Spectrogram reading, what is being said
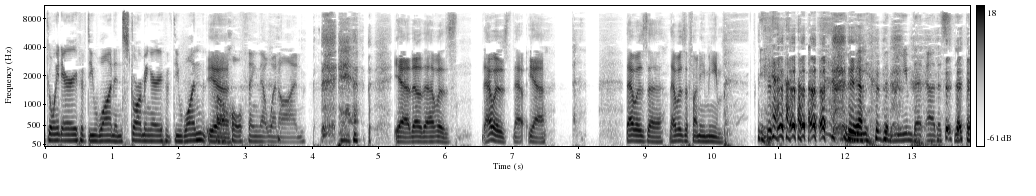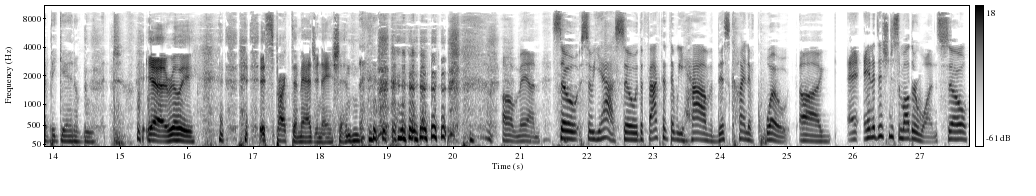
going to Area 51 and storming Area 51 Yeah. uh, whole thing that went on. yeah. Though that was that was that yeah. That was a that was a funny meme. the, meme, the meme that, uh, that that began a movement. yeah, it really it sparked imagination. Oh man. So so yeah. So the fact that that we have this kind of quote, uh, in addition to some other ones. So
